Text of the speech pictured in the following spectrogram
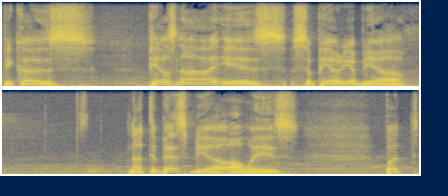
because Pilsner is superior beer. Not the best beer always, but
